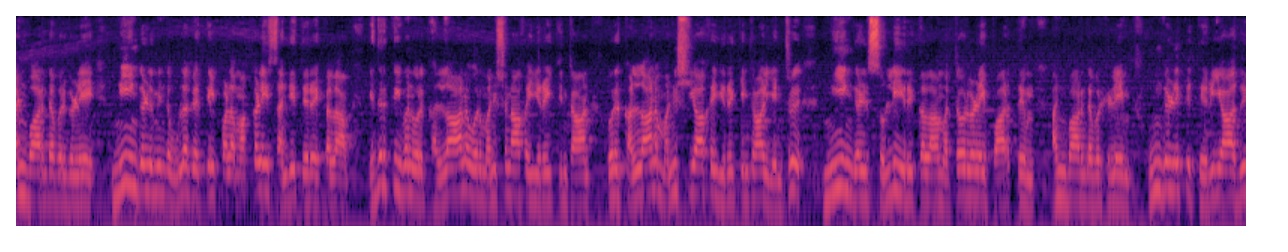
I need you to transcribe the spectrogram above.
அன்பார்ந்தவர்களே நீங்களும் இந்த உலகத்தில் பல மக்களை சந்தித்திருக்கலாம். எதற்கு இவன் ஒரு கல்லான ஒரு மனுஷனாக இருக்கின்றான் ஒரு கல்லான மனுஷியாக இருக்கின்றாள் என்று நீங்கள் சொல்லி இருக்கலாம். மற்றவர்களை பார்த்து அன்பார்ந்தவர்களே உங்களுக்கு தெரியாது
